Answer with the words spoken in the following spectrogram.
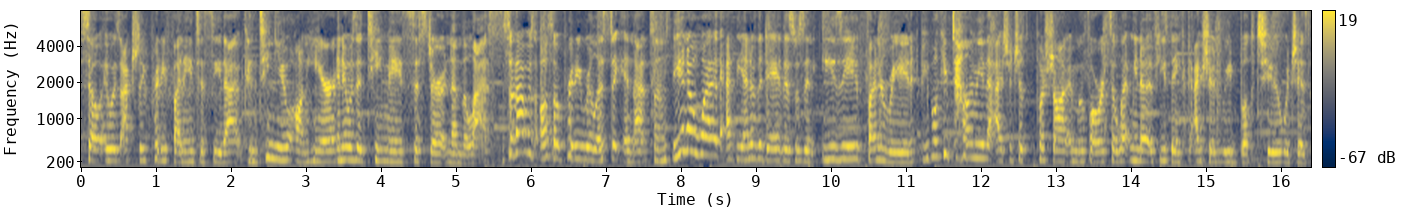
So it was actually pretty funny to see that continue on here. And it was a teammate's sister nonetheless. So that was also pretty realistic in that sense. But you know what? At the end of the day, this was an easy, fun read. People keep telling me that I should just push on and move forward. So let me know if you think I should read book two, which is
